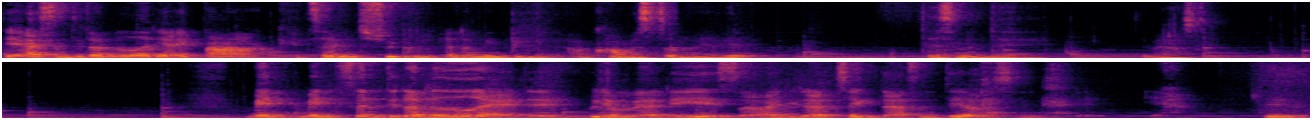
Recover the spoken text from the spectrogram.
Det er sådan det der med, at jeg ikke bare kan tage min cykel eller min bil og komme afsted, når jeg vil. Det er simpelthen det, det værste. Men, men sådan det der med, at øh, bliver med at læse, og de der ting, der er sådan, det er jo sådan, ja, det er et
